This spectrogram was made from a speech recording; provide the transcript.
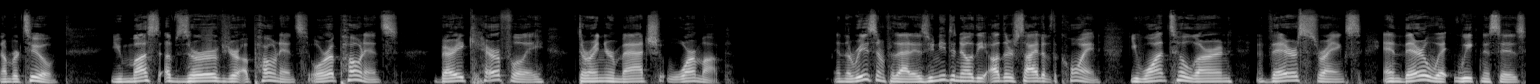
Number two, you must observe your opponents or opponents very carefully during your match warm up. And the reason for that is you need to know the other side of the coin. You want to learn their strengths and their weaknesses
